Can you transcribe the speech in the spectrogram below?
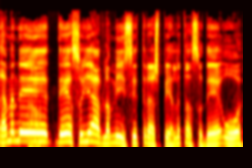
Nej, men det, är, det är så jävla mysigt det där spelet alltså. Det är, och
